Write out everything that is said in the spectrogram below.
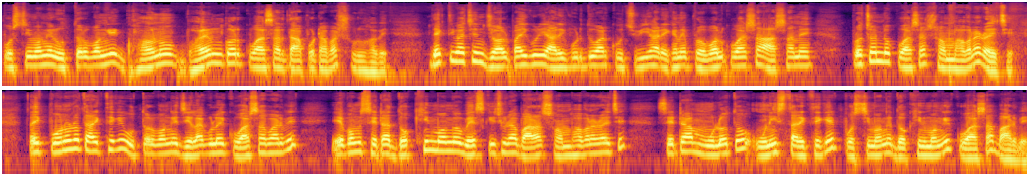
পশ্চিমবঙ্গের উত্তরবঙ্গে ঘন ভয়ঙ্কর কুয়াশার দাপট আবার শুরু হবে। দেখতে পাচ্ছেন জলপাইগুড়ি, আলিপুরদুয়ার, কুচবিহার, এখানে প্রবল কুয়াশা। আসামে প্রচণ্ড কুয়াশার সম্ভাবনা রয়েছে। তাই পনেরো তারিখ থেকে উত্তরবঙ্গে জেলাগুলোয় কুয়াশা বাড়বে এবং সেটা দক্ষিণবঙ্গেও বেশ কিছুটা বাড়ার সম্ভাবনা রয়েছে। সেটা মূলত উনিশ তারিখ থেকে পশ্চিমবঙ্গে দক্ষিণবঙ্গে কুয়াশা বাড়বে।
